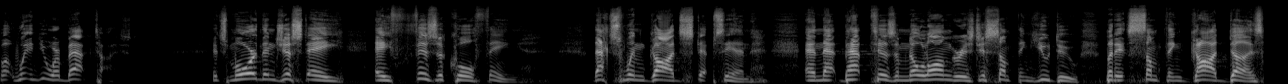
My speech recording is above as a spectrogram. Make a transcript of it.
But when you are baptized, it's more than just a, a physical thing. That's when God steps in. And that baptism no longer is just something you do, but it's something God does.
